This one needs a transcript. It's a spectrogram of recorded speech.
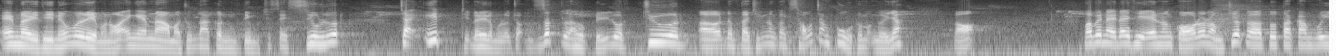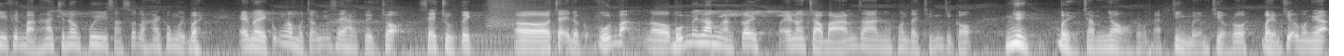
em này thì nếu mà để mà nói anh em nào mà chúng ta cần tìm một chiếc xe siêu lướt chạy ít thì đây là một lựa chọn rất là hợp lý luôn. Chưa à, đầm tài chính loanh quanh 600 củ thôi mọi người nhé đó. Và bên này đây thì em đang có đó là một chiếc uh, Toyota Camry phiên bản 295Q sản xuất là 2017 Em này cũng là một trong những xe hàng tuyển chọn, xe chủ tịch uh, Chạy được 4 vạn ờ, uh, 45 ngàn cây. Em đang chào bán ra khuôn tài chính chỉ có nhìn 700 nhỏ thôi mọi người Trình 700 triệu thôi, 700 triệu mọi người ạ.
